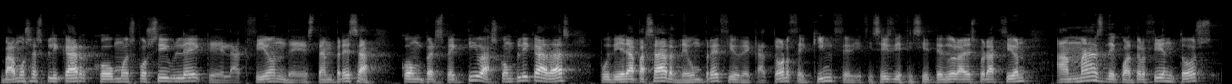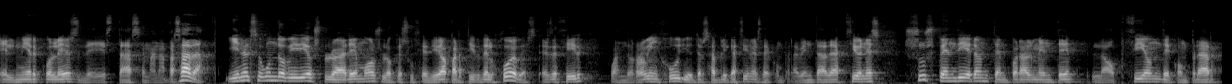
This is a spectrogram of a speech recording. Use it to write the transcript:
vamos a explicar cómo es posible que la acción de esta empresa con perspectivas complicadas pudiera pasar de un precio de 14, 15, 16, 17 dólares por acción a más de 400 el miércoles de esta semana pasada. Y en el segundo vídeo exploraremos lo que sucedió a partir del jueves, es decir, cuando Robinhood y otras aplicaciones de compraventa de acciones suspendieron temporalmente la opción de comprar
